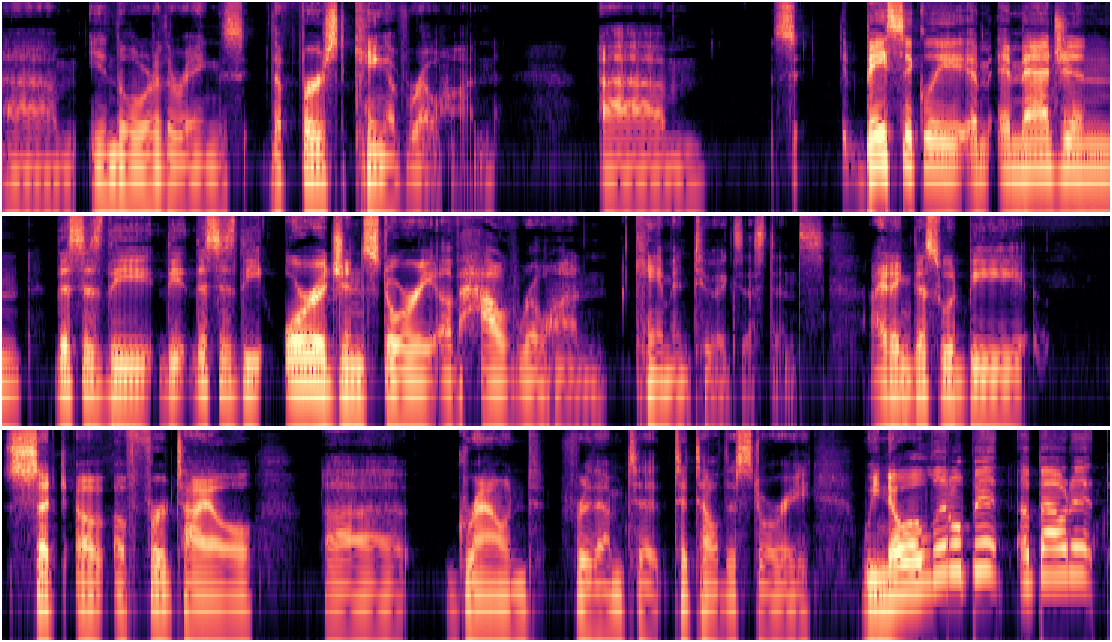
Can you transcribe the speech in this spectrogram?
um, in the Lord of the Rings, the first king of Rohan. Um, s basically im- imagine this is the, the this is the origin story of how Rohan came into existence. I think this would be such a, a fertile uh, ground for them to to tell this story. We know a little bit about it,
